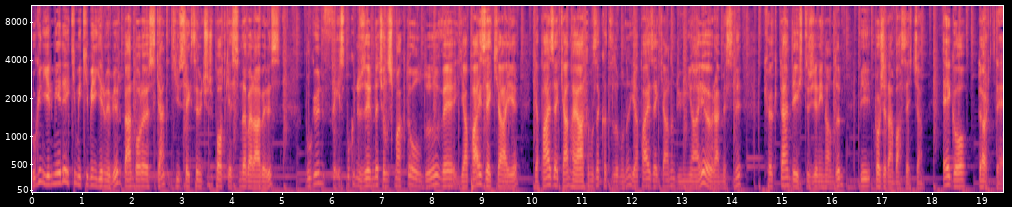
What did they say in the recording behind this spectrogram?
Bugün 27 Ekim 2021. Ben Bora Özkent. 283. podcast'inde beraberiz. Bugün Facebook'un üzerinde çalışmakta olduğu ve yapay zekayı, yapay zekanın hayatımıza katılımını, yapay zekanın dünyayı öğrenmesini kökten değiştireceğine inandığım bir projeden bahsedeceğim. Ego 4D.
